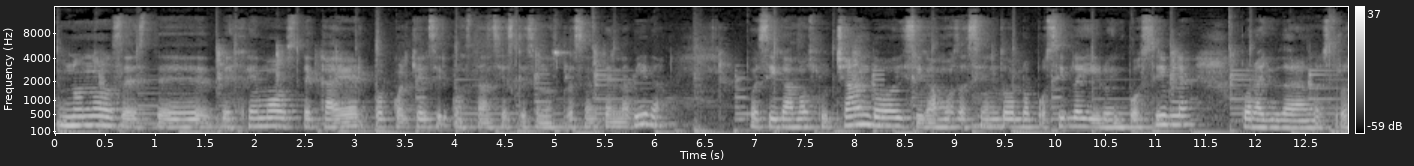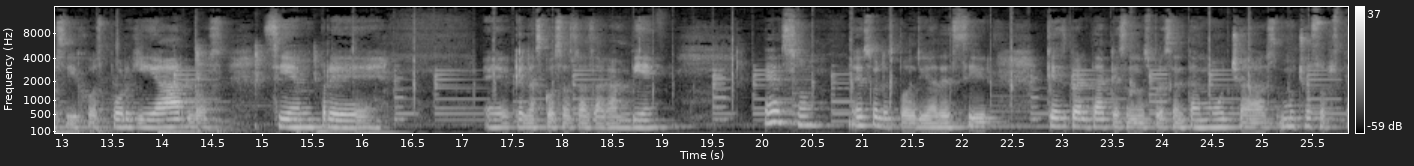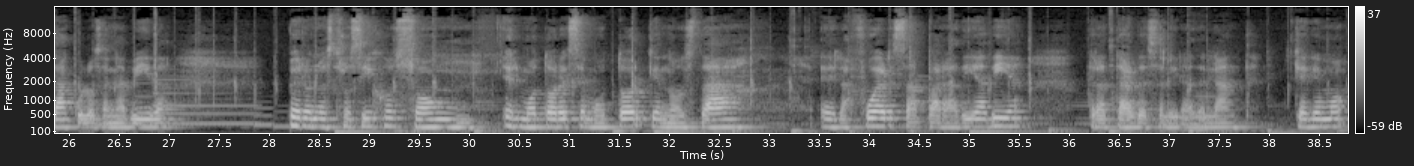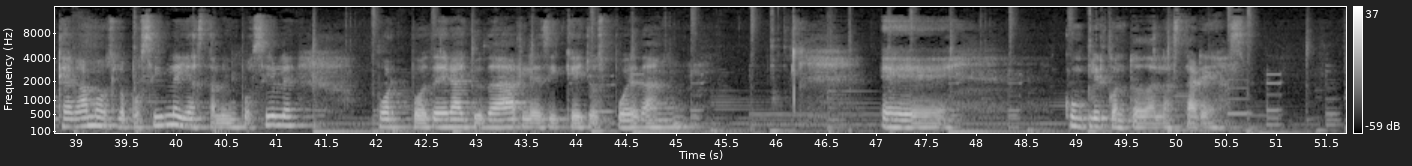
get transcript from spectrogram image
no nos este, dejemos de caer por cualquier circunstancia que se nos presente en la vida. Pues sigamos luchando y sigamos haciendo lo posible y lo imposible por ayudar a nuestros hijos, por guiarlos siempre eh, que las cosas las hagan bien. Eso, eso les podría decir que es verdad que se nos presentan muchas, muchos obstáculos en la vida, pero nuestros hijos son el motor, ese motor que nos da eh, la fuerza para día a día tratar de salir adelante. Que hagamos, lo posible y hasta lo imposible por poder ayudarles y que ellos puedan eh, cumplir con todas las tareas.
